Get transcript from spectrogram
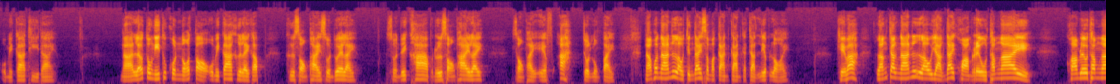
โอเมก้า t ได้ นะแล้วตรงนี้ทุกคนโน้ตต่อโอเมก้าคืออะไรครับ คือ2พายส่วนด้วยอะไร ส่วนด้วยคาบหรือ2พายอะไร2พาย f อะจดลงไปนะเพราะนั้นเราจึงได้สมการการกระจัดเรียบร้อยโอเคป่ะหลังจากนั้นเราอยากได้ความเร็วทำไงความเร็วทำไง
